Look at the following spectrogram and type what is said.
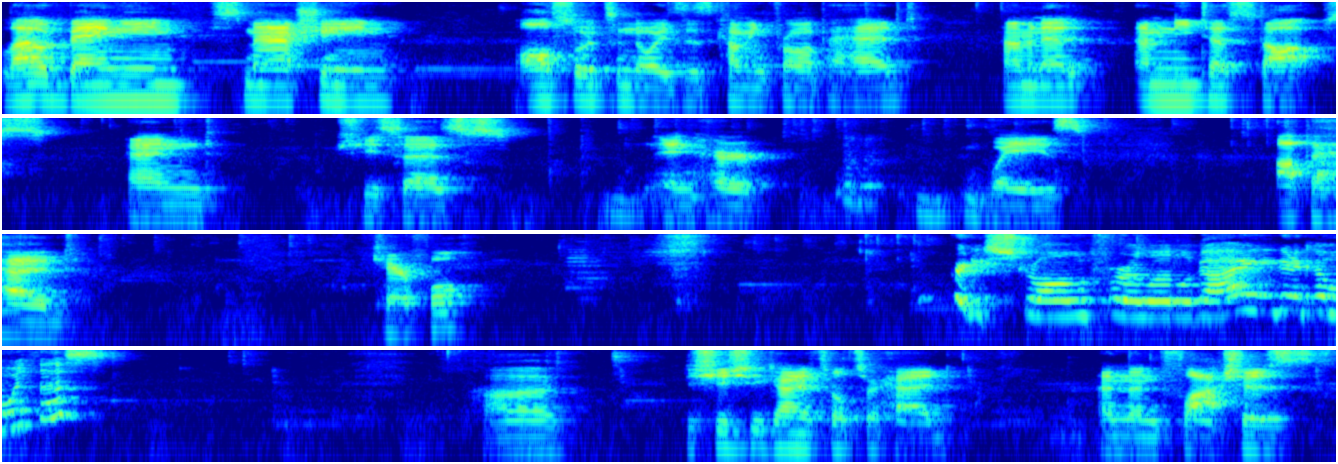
loud banging, smashing, all sorts of noises coming from up ahead. Amanita, Amanita stops and she says, in her ways, up ahead, careful. Pretty strong for a little guy. Are you gonna come with us? Uh, she she kind of tilts her head, and then flashes,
